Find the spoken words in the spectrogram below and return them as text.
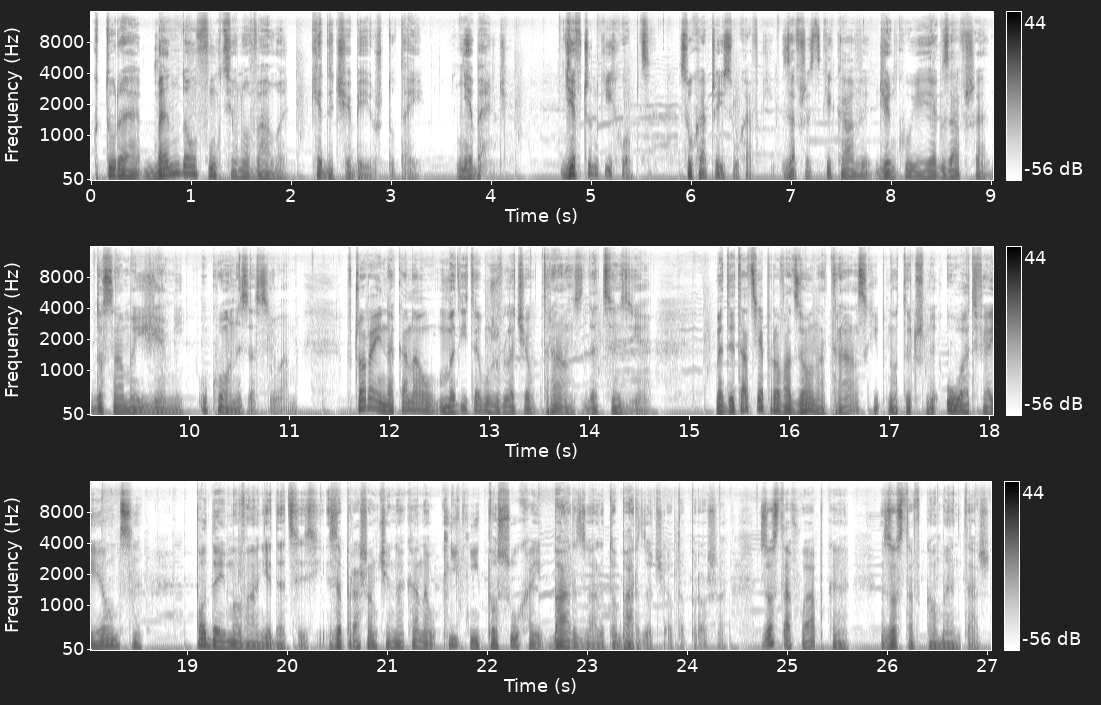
które będą funkcjonowały, kiedy ciebie już tutaj nie będzie. Dziewczynki i chłopcy, słuchacze i słuchawki, za wszystkie kawy dziękuję jak zawsze do samej ziemi. Ukłony zasyłam. Wczoraj na kanał Mediteusz wleciał trans decyzje. Medytacja prowadzona, trans hipnotyczny, ułatwiający podejmowanie decyzji. Zapraszam Cię na kanał, kliknij, posłuchaj bardzo, ale to bardzo Cię o to proszę. Zostaw łapkę, zostaw komentarz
